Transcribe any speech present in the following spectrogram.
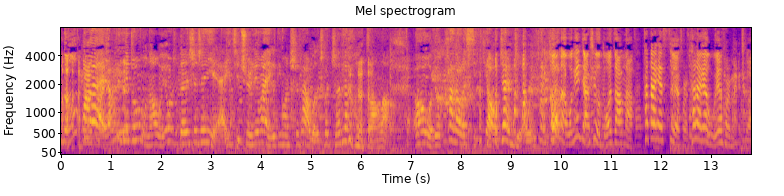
能花对。然后那天中午呢，我又是跟深深野一起去另外一个地方吃饭，我的车真的很脏了。然后我就看到了洗挑战者，我一看，朋友们，我跟你。讲是有多脏呢？他大概四月份，他大概五月份买车。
